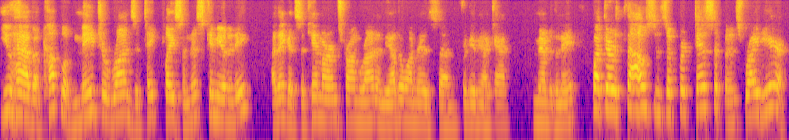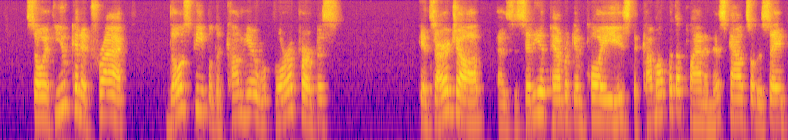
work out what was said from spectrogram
you have a couple of major runs that take place in this community. I think it's the Kim Armstrong run, and the other one is, um, forgive me, I can't remember the name, but there are thousands of participants right here. So if you can attract those people to come here for a purpose, it's our job as the city of Pembroke employees to come up with a plan in this council to say,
